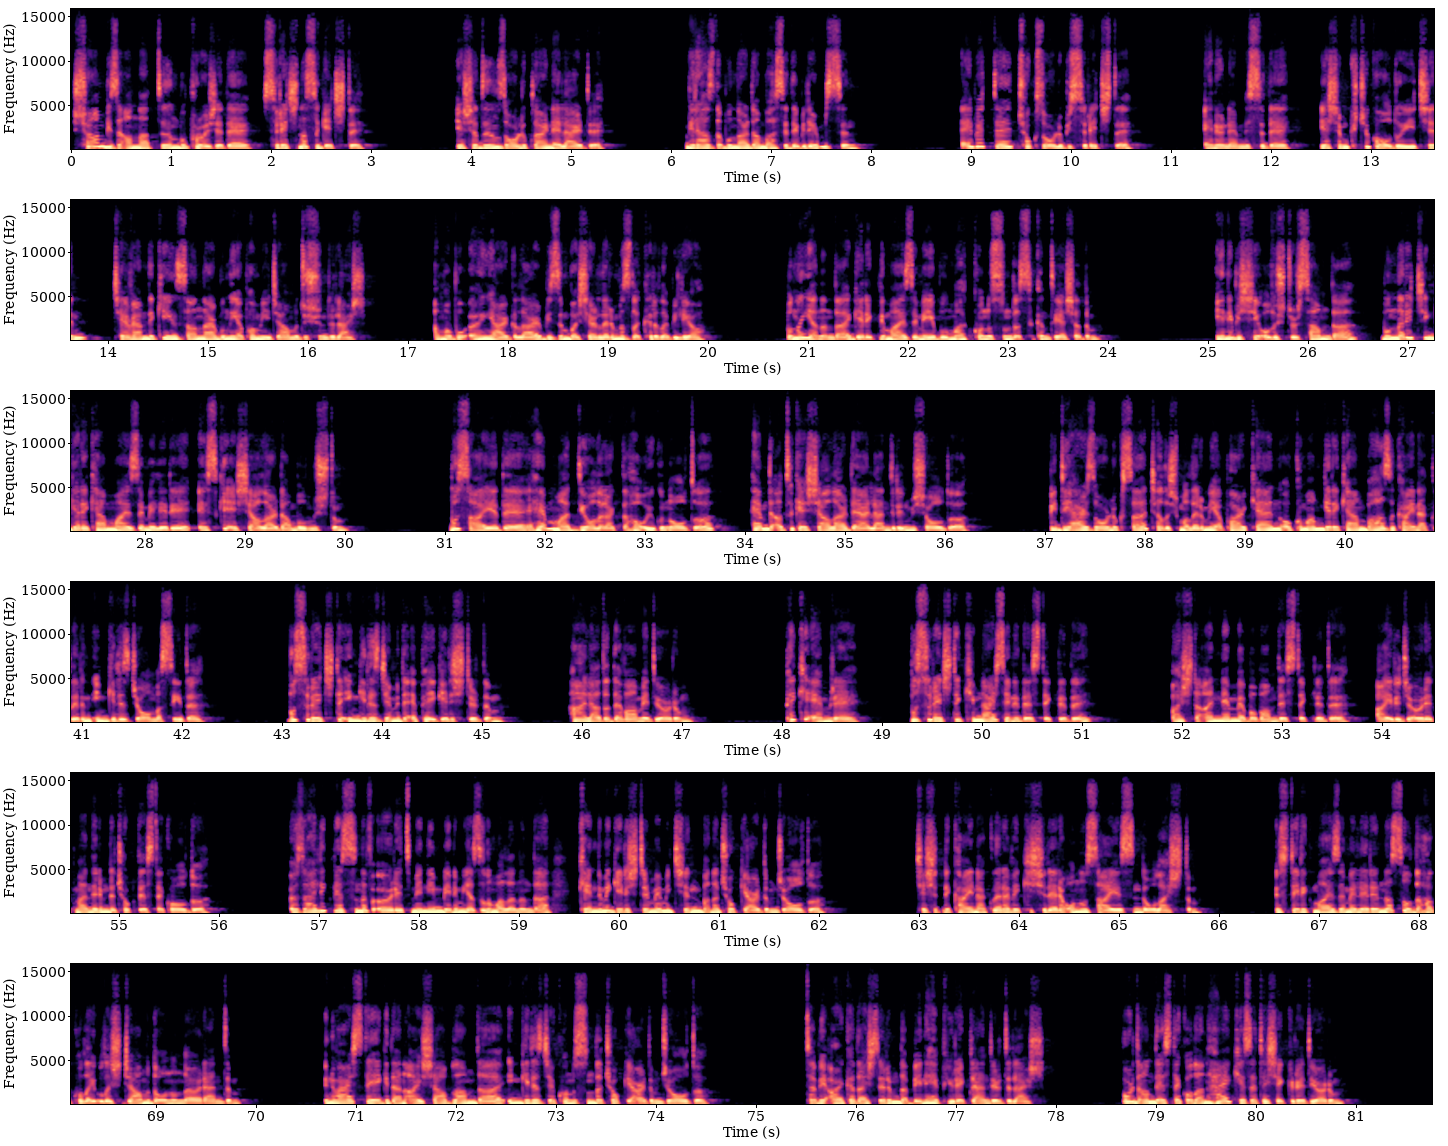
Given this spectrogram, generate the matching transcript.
Şu an bize anlattığın bu projede süreç nasıl geçti? Yaşadığın zorluklar nelerdi? Biraz da bunlardan bahsedebilir misin? Elbette çok zorlu bir süreçti. En önemlisi de yaşım küçük olduğu için çevremdeki insanlar bunu yapamayacağımı düşündüler. Ama bu ön yargılar bizim başarılarımızla kırılabiliyor. Bunun yanında gerekli malzemeyi bulmak konusunda sıkıntı yaşadım. Yeni bir şey oluştursam da bunlar için gereken malzemeleri eski eşyalardan bulmuştum. Bu sayede hem maddi olarak daha uygun oldu hem de atık eşyalar değerlendirilmiş oldu. Bir diğer zorluksa çalışmalarımı yaparken okumam gereken bazı kaynakların İngilizce olmasıydı. Bu süreçte İngilizcemi de epey geliştirdim. Hala da devam ediyorum. Peki Emre, bu süreçte kimler seni destekledi? Başta annem ve babam destekledi. Ayrıca öğretmenlerim de çok destek oldu. Özellikle sınıf öğretmenim benim yazılım alanında kendimi geliştirmem için bana çok yardımcı oldu. Çeşitli kaynaklara ve kişilere onun sayesinde ulaştım. Üstelik malzemelere nasıl daha kolay ulaşacağımı da onunla öğrendim. Üniversiteye giden Ayşe ablam da İngilizce konusunda çok yardımcı oldu. Tabii arkadaşlarım da beni hep yüreklendirdiler. Buradan destek olan herkese teşekkür ediyorum.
